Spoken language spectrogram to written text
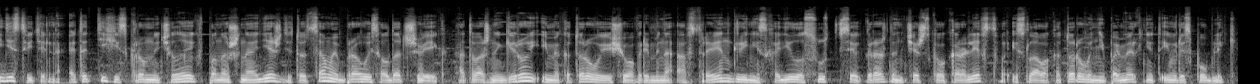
И действительно, этот тихий скромный человек в поношенной одежде тот самый бравый солдат Швейк, отважный герой, имя которого еще во времена Австро-Венгрии не сходило с уст всех граждан Чешского королевства и слава которого не померкнет и в республике.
